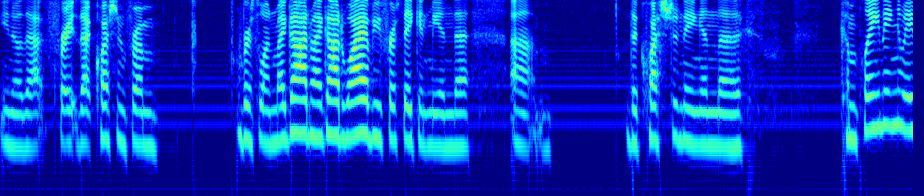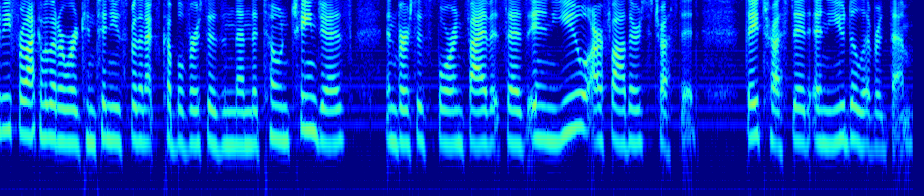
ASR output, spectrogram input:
you know, that, fra- that question from verse 1 My God, my God, why have you forsaken me? And the, um, the questioning and the complaining, maybe for lack of a better word, continues for the next couple verses. And then the tone changes in verses 4 and 5. It says, In you our fathers trusted. They trusted, and you delivered them.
